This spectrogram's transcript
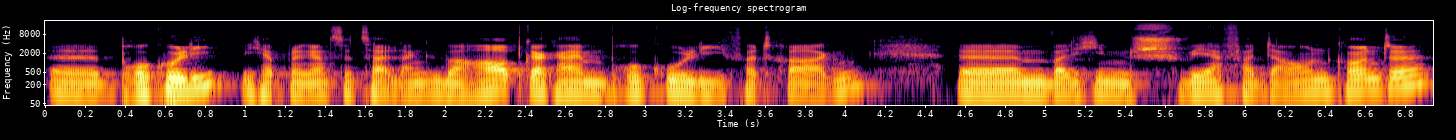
äh, Brokkoli. Ich habe eine ganze Zeit lang überhaupt gar keinen Brokkoli vertragen, ähm, weil ich ihn schwer verdauen konnte.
